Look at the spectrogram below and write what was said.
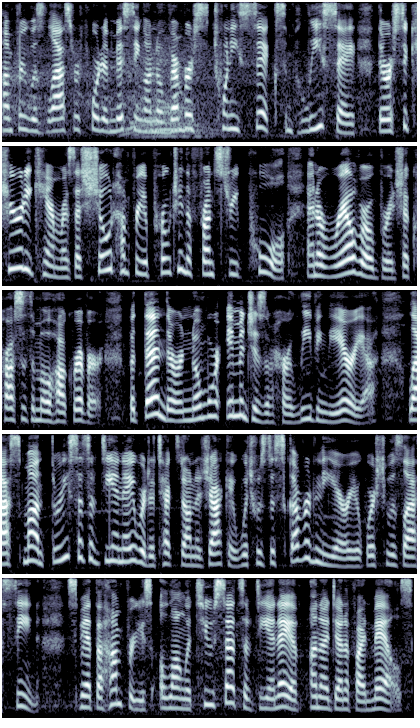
Humphrey was last reported missing on November 26, and police say there are security cameras that showed Humphrey approaching the Front Street pool and a railroad bridge that crosses the Mohawk River. But then there are no more images of her leaving the area. Last month, three sets of DNA were detected on a jacket, which was discovered in the area where she was last seen. Samantha Humphreys, along with two sets of DNA of unidentified males.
